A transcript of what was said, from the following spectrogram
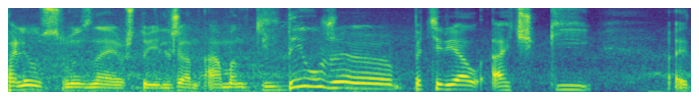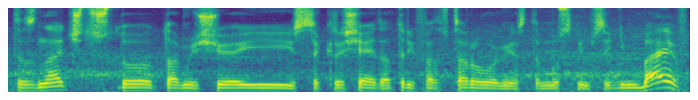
Плюс мы знаем, что Ильжан Аманкильды уже потерял очки. Это значит, что там еще и сокращает отрыв от второго места Муслим Сагимбаев.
